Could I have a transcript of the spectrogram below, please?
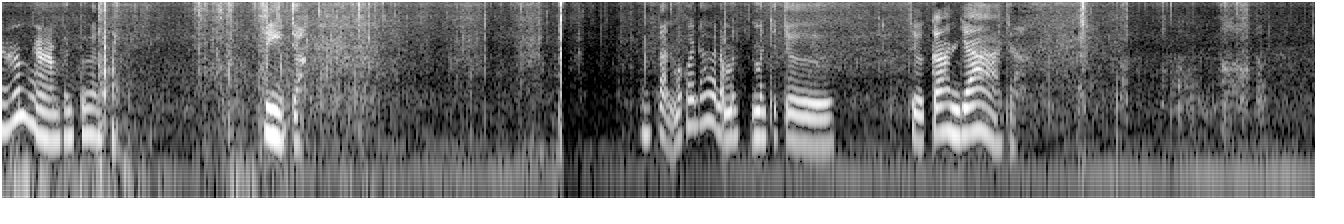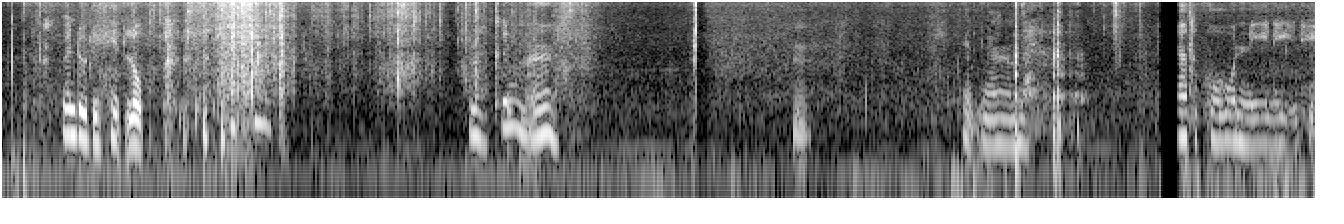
งามงามเพื่อนๆนี่จ้ะมันตัดไม่ค่อยได้นะมันมันจะเจอเจอก้านหญ้าจ้ะเพื่อนดูดิเห็ดหลบ มาขึ้นมาอืมเห็ด งามเลยญาทุกคนนี่นี่นี่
